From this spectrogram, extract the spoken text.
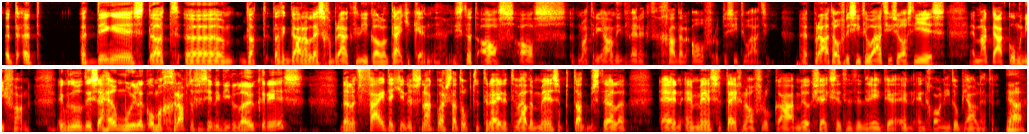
het, het, het ding is dat, ehm, dat, dat ik daar een les gebruikte die ik al een tijdje kende. Is dat als, als het materiaal niet werkt, ga dan over op de situatie. Praat over de situatie zoals die is en maak daar comedy van. Ik bedoel, het is heel moeilijk om een grap te verzinnen die leuker is dan het feit dat je in een snackbar staat op te treden terwijl de mensen patat bestellen en, en mensen tegenover elkaar milkshakes zitten te drinken en, en gewoon niet op jou letten. Ja,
